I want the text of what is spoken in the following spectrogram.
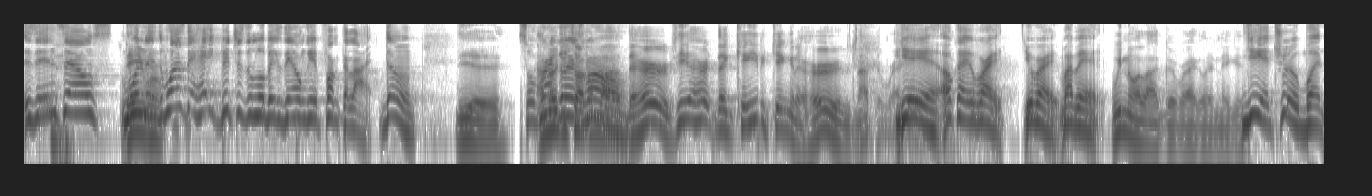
Is it incels? They One, wrong. the ones that hate bitches a little bit because they don't get fucked a lot. Dumb. Yeah. So I know what regular you're is talking wrong. about. The herbs. He heard the king, he the king of the herbs, not the regular. Yeah, okay, right. You're right. My bad. We know a lot of good regular niggas. Yeah, true. But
